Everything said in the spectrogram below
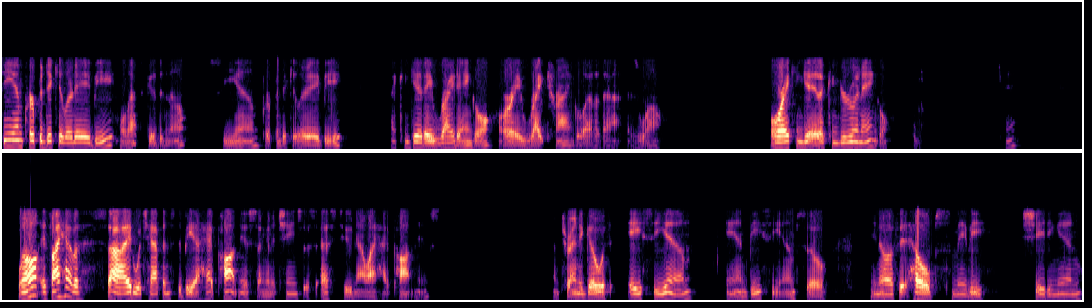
CM perpendicular to AB, well that's good to know. CM perpendicular to AB, I can get a right angle or a right triangle out of that as well. Or I can get a congruent angle. Okay. Well, if I have a side which happens to be a hypotenuse, I'm going to change this S to now I hypotenuse. I'm trying to go with ACM and BCM, so you know if it helps, maybe shading in,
